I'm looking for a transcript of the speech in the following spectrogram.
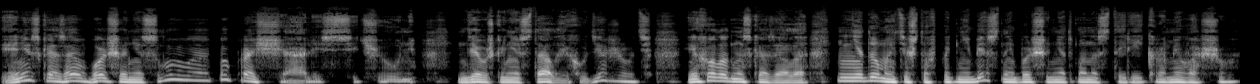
и, не сказав больше ни слова, попрощались с Сичунь. Девушка не стала их удерживать и холодно сказала, «Не думайте, что в Поднебесной больше нет монастырей, кроме вашего».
